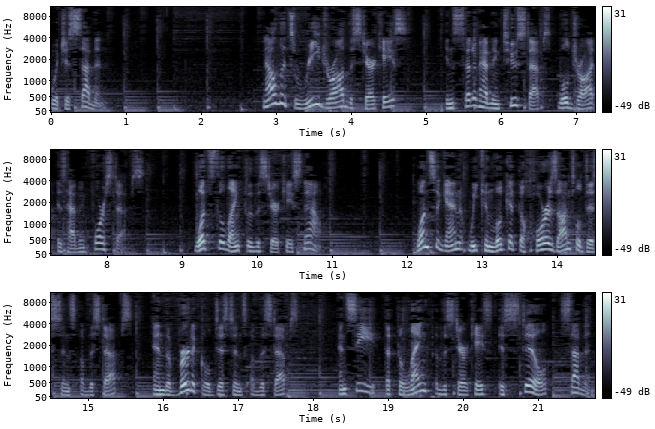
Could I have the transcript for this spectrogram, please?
which is 7. Now let's redraw the staircase. Instead of having two steps, we'll draw it as having four steps. What's the length of the staircase now? Once again, we can look at the horizontal distance of the steps and the vertical distance of the steps and see that the length of the staircase is still 7.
